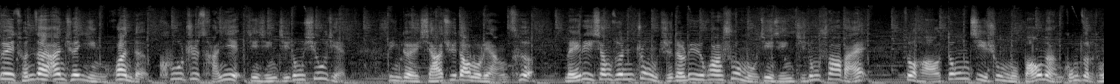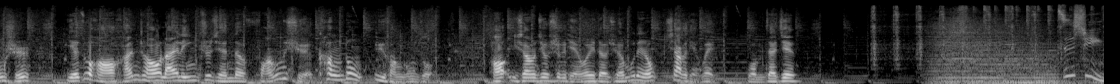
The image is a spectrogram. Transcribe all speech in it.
对存在安全隐患的枯枝残叶进行集中修剪，并对辖区道路两侧美丽乡村种植的绿化树木进行集中刷白，做好冬季树木保暖工作的同时。也做好寒潮来临之前的防雪抗冻预防工作。好，以上就是个点位的全部内容，下个点位我们再见。资讯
